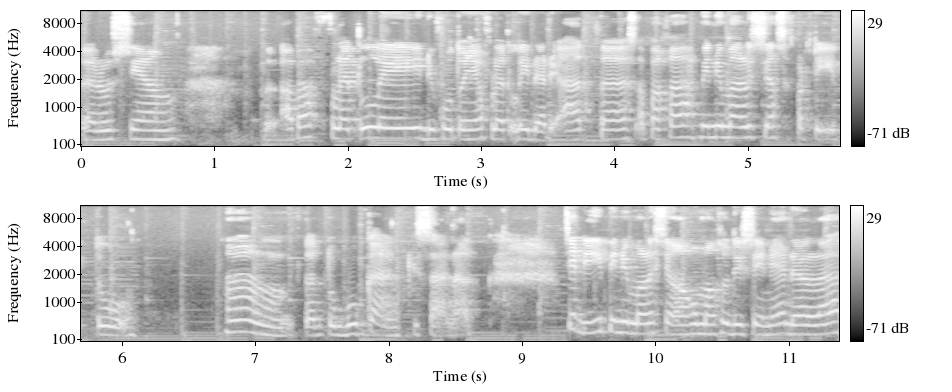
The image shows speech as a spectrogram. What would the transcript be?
terus yang apa flat lay di fotonya flat lay dari atas. Apakah minimalis yang seperti itu? Hmm tentu bukan kisanak jadi minimalis yang aku maksud di sini adalah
